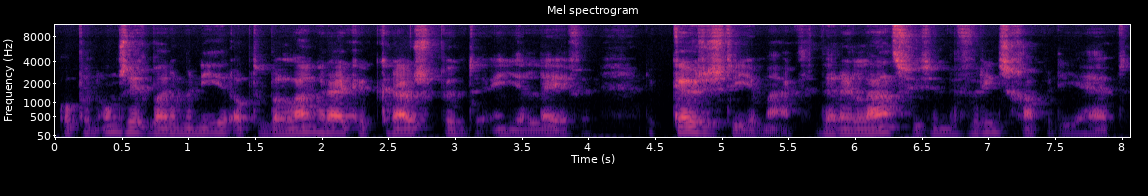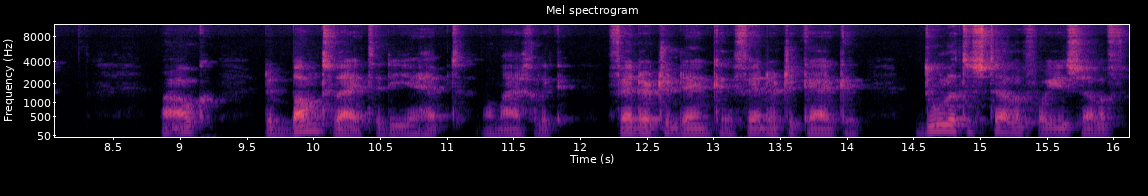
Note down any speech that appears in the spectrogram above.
op een onzichtbare manier op de belangrijke kruispunten in je leven. De keuzes die je maakt, de relaties en de vriendschappen die je hebt. Maar ook de bandwijdte die je hebt om eigenlijk verder te denken, verder te kijken, doelen te stellen voor jezelf.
